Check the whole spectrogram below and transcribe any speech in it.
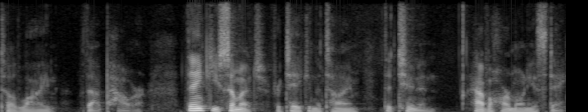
to align with that power. Thank you so much for taking the time to tune in. Have a harmonious day.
